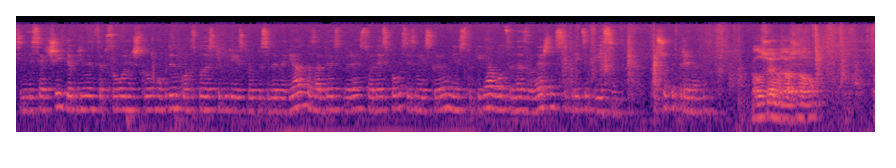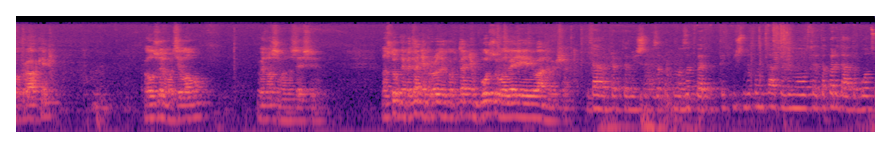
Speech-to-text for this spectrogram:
0076 для будівництва обслуговування житлового будинку господарської будівлі споруд присадибна ділянка за адресою Одеської області, Зміївського району, місто Кіля, вулиця Незалежності, 38. Прошу підтримати. Голосуємо за основу. Поправки. Голосуємо в цілому. Виносимо на сесію. Наступне питання про розгляд питання Боцу Валерія Івановича. Даним проектом рішення запропоновано затвердити технічну документацію землеустрою та передати Боцу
